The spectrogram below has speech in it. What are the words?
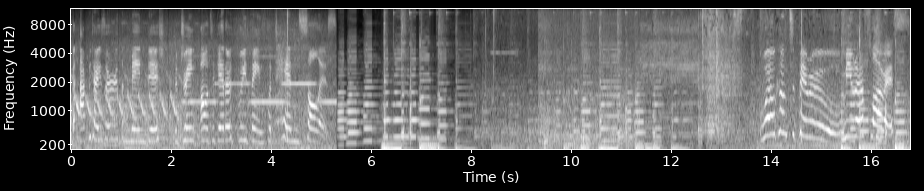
The appetizer, the main dish, the drink, all together, three things for 10 soles. Welcome to Peru, Miraflores. This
